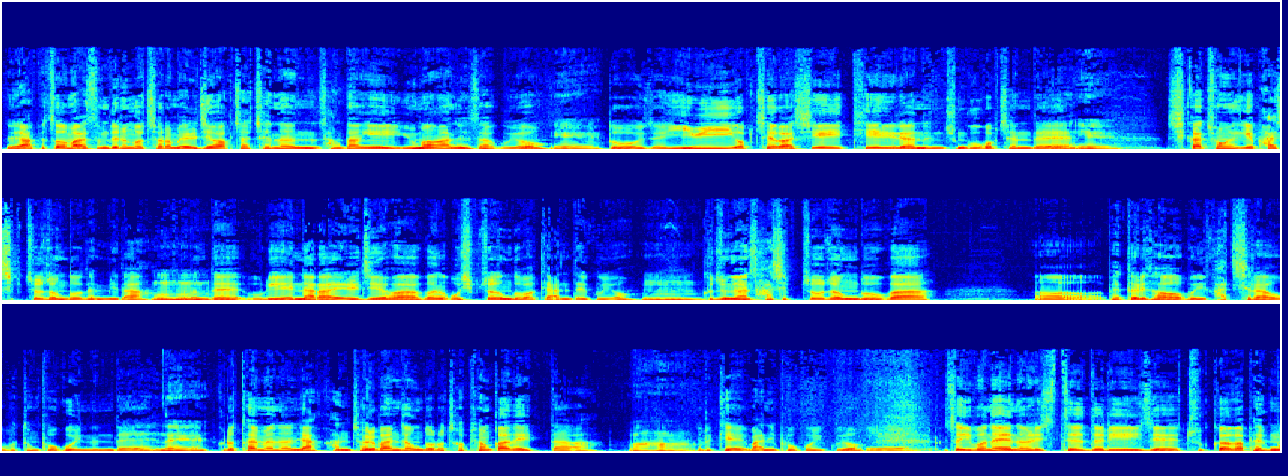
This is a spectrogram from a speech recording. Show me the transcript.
네, 앞에서 말씀드린 것처럼 LG화학 자체는 상당히 유망한 회사고요. 예. 또 이제 2위 업체가 CATL이라는 중국 업체인데 예. 시가총액이 80조 정도 됩니다. 음흠. 그런데 우리 옛나라 LG화학은 50조 정도밖에 안 되고요. 음. 그 중에 한 40조 정도가 어 배터리 사업의 가치라고 보통 보고 있는데 네. 그렇다면은 약 한 절반 정도로 저평가돼 있다 아하. 이렇게 많이 보고 있고요. 예. 그래서 이번에 애널리스트들이 이제 주가가 100만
